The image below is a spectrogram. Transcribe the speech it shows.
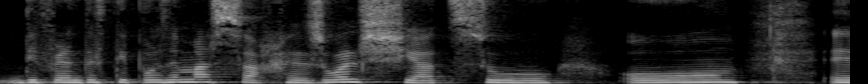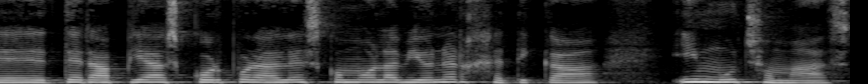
diferentes tipos de masajes o el shiatsu o eh, terapias corporales como la bioenergética y mucho más.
